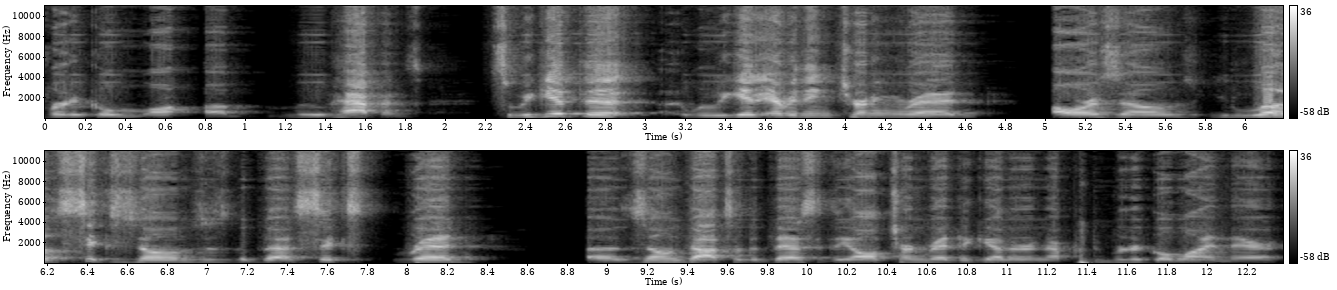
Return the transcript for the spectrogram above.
vertical uh, move happens. So we get the we get everything turning red, our zones. You love six zones is the best. Six red uh, zone dots are the best if they all turn red together, and I put the vertical line there.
